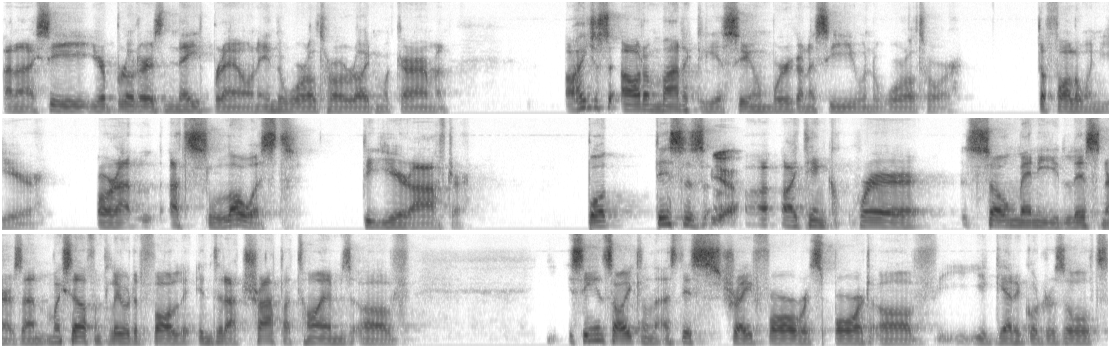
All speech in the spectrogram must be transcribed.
and I see your brother's Nate Brown in the World Tour riding with Garmin, I just automatically assume we're going to see you in the World Tour the following year, or at at slowest the year after. But this is, yeah. I, I think, where so many listeners and myself included fall into that trap at times of seeing cycling as this straightforward sport of you get a good result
